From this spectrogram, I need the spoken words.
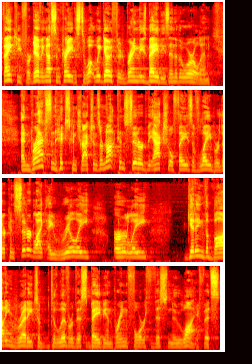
thank you for giving us some credence to what we go through to bring these babies into the world. And and Braxton Hicks contractions are not considered the actual phase of labor. They're considered like a really early getting the body ready to deliver this baby and bring forth this new life. It's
